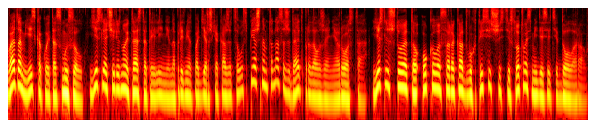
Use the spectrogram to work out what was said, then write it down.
В этом есть какой-то смысл. Если очередной тест этой линии на предмет поддержки окажется успешным, то нас ожидает продолжение роста. Если что, это около 42 680 долларов.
